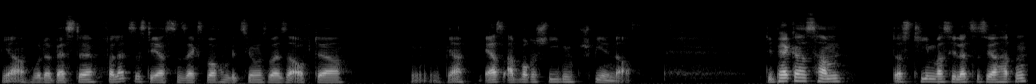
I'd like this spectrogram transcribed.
ja, wo der Beste verletzt ist die ersten sechs Wochen, beziehungsweise auf der, ja, erst ab Woche 7 spielen darf. Die Packers haben das Team, was sie letztes Jahr hatten.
